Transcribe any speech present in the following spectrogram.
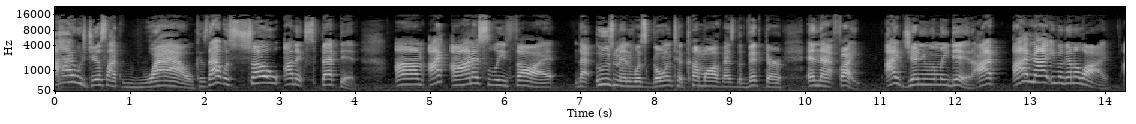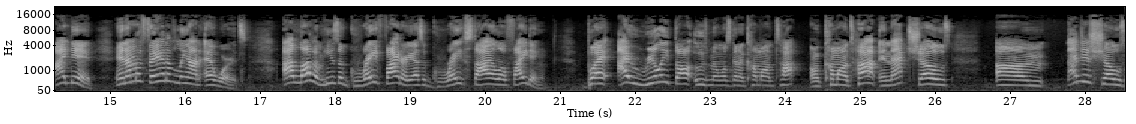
I was just like, wow, because that was so unexpected. Um, I honestly thought that Usman was going to come off as the victor in that fight. I genuinely did. I I'm not even gonna lie. I did. And I'm a fan of Leon Edwards. I love him. He's a great fighter. He has a great style of fighting. But I really thought Usman was gonna come on top on come on top, and that shows um that just shows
